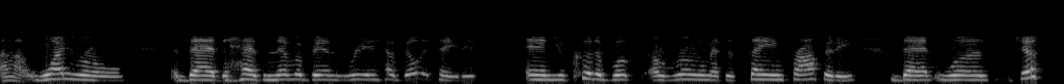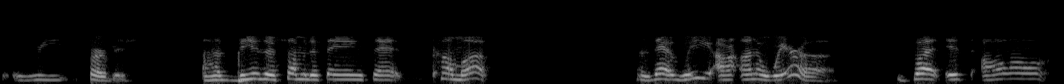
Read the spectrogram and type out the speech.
uh, one room that has never been rehabilitated and you could have booked a room at the same property that was just refurbished. Uh, these are some of the things that come up that we are unaware of. But it's all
